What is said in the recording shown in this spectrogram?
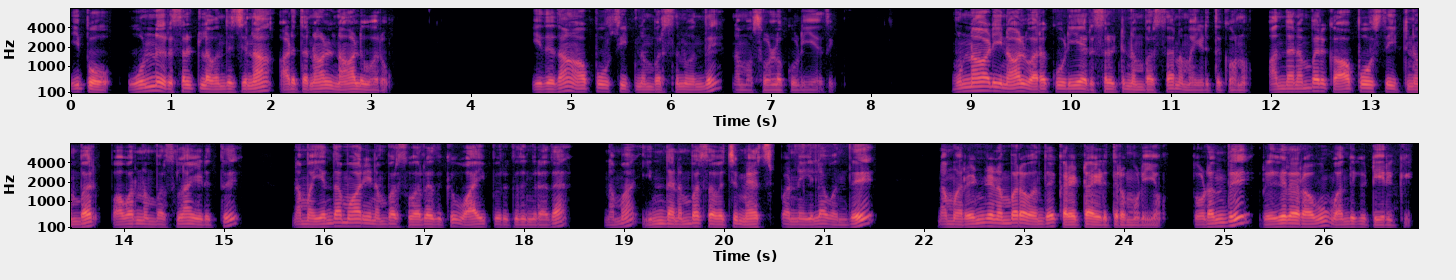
இப்போது ஒன்று ரிசல்ட்டில் வந்துச்சுன்னா அடுத்த நாள் நாலு வரும். இதுதான் ஆப்போசிட் நம்பர்ஸ்னு வந்து நம்ம சொல்லக்கூடியது. முன்னாடி நாள் வரக்கூடிய ரிசல்ட் நம்பர்ஸ் தான் நம்ம எடுத்துக்கணும். அந்த நம்பருக்கு ஆப்போசிட் நம்பர் பவர் நம்பர்ஸ்லாம் எடுத்து நம்ம எந்த மாதிரி நம்பர்ஸ் வர்றதுக்கு வாய்ப்பு இருக்குதுங்கிறத நம்ம இந்த நம்பர்ஸை வச்சு மேட்ச் பண்ணையில் வந்து நம்ம ரெண்டு நம்பரை வந்து கரெக்டாக எடுத்துட முடியும். தொடர்ந்து ரெகுலராகவும் வந்துக்கிட்டு இருக்குது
